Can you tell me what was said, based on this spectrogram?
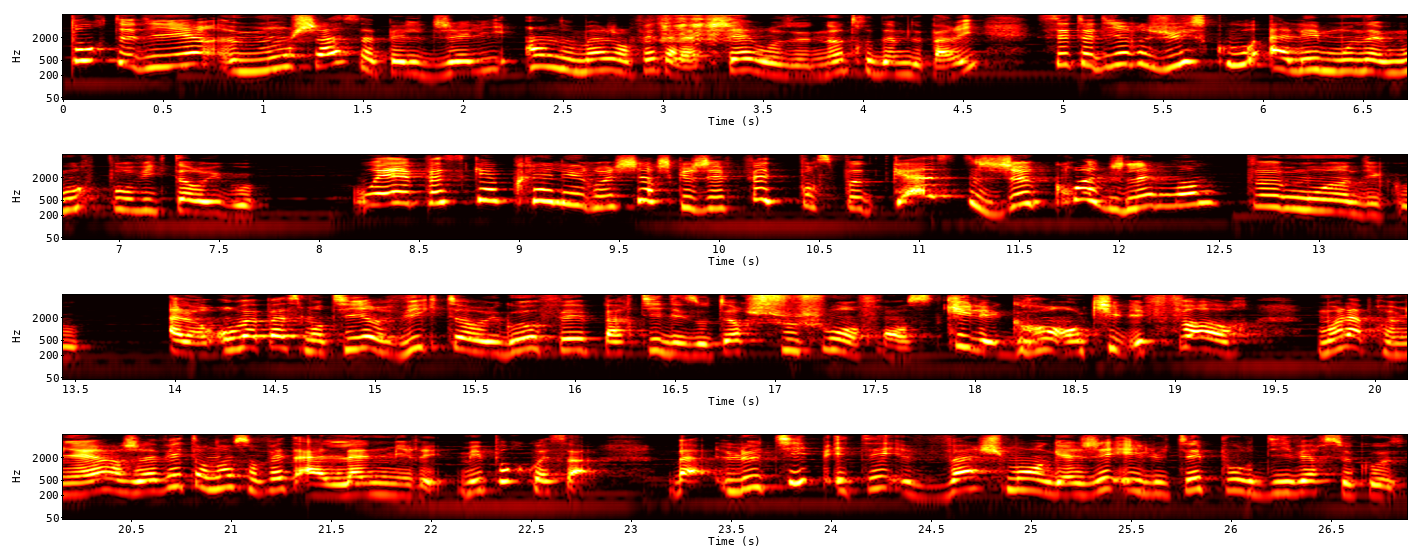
Pour te dire, mon chat s'appelle Jelly en hommage en fait à la chèvre de Notre-Dame de Paris, c'est-à-dire jusqu'où allait mon amour pour Victor Hugo. Ouais, parce qu'après les recherches que j'ai faites pour ce podcast, je crois que je l'aime un peu moins du coup. Alors, on va pas se mentir, Victor Hugo fait partie des auteurs chouchous en France. Qu'il est grand, qu'il est fort Moi, la première, j'avais tendance en fait à l'admirer. Mais pourquoi ça? Bah, le type était vachement engagé et luttait pour diverses causes.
